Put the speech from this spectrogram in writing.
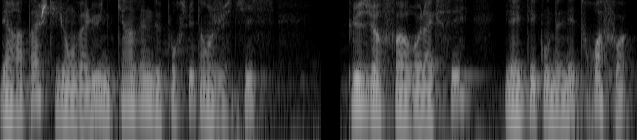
Dérapages qui lui ont valu une quinzaine de poursuites en justice. Plusieurs fois relaxé, il a été condamné trois fois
